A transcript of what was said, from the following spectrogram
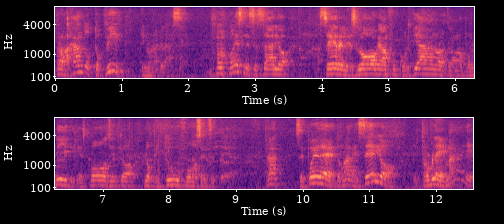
trabajando Tocqueville en una clase. No es necesario hacer el eslogan Foucaultiano, la teoría política, Espósito, los pitufos, etc. ¿Ah? Se puede tomar en serio el problema y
